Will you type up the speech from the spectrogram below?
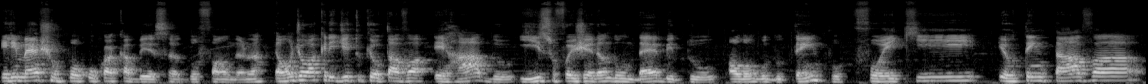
ele mexe um pouco com a cabeça do founder, né? Então, onde eu acredito que eu estava errado e isso foi gerando um débito ao longo do tempo, foi que eu tentava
